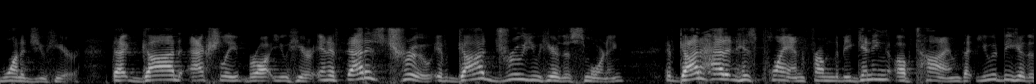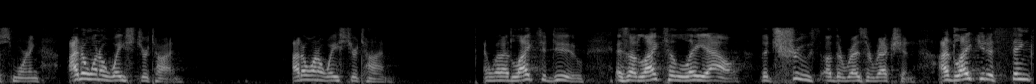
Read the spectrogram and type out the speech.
wanted you here, that God actually brought you here. And if that is true, if God drew you here this morning, if God had in His plan from the beginning of time that you would be here this morning, I don't want to waste your time. I don't want to waste your time. And what I'd like to do is I'd like to lay out the truth of the resurrection. I'd like you to think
